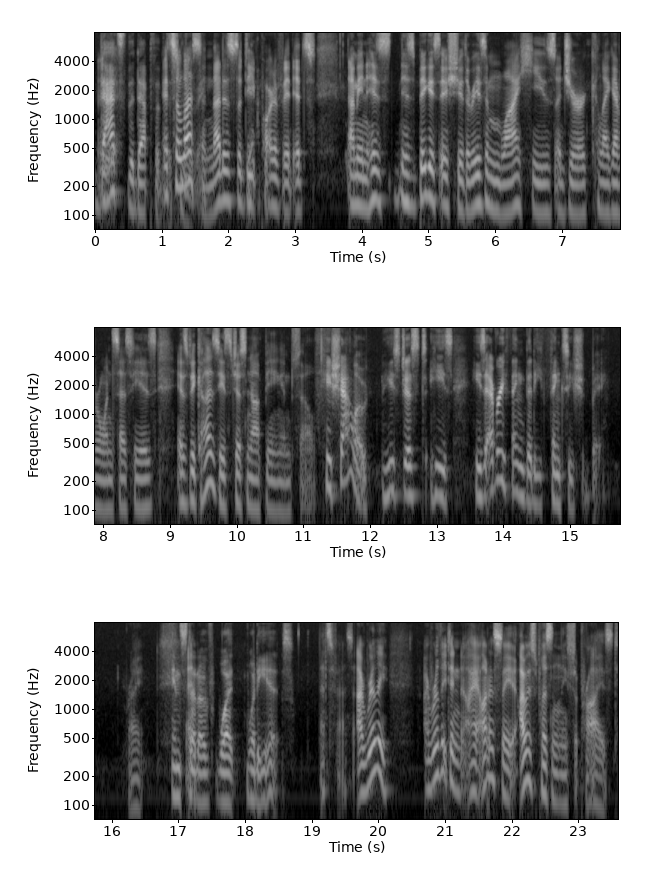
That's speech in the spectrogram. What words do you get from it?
That's the depth of it. It's a movie. lesson. That is the deep part of it. It's I mean his his biggest issue, the reason why he's a jerk like everyone says he is, is because he's just not being himself. He's shallow. He's just he's he's everything that he thinks he should be Right. instead And- of what what he is. That's fast. I really, I really didn't. I honestly, I was pleasantly surprised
